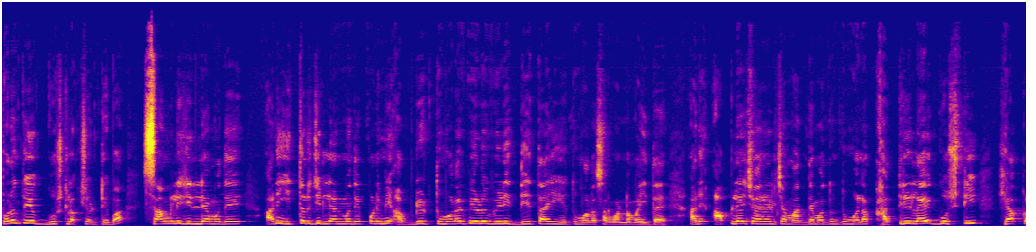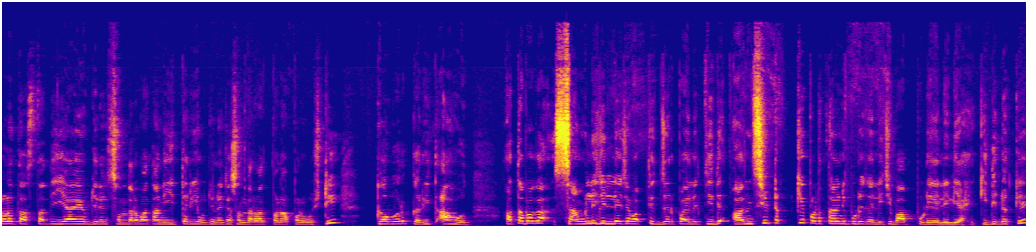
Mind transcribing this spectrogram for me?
परंतु एक गोष्ट लक्षात ठेवा सांगली जिल्ह्यामध्ये आणि इतर जिल्ह्यांमध्ये पण मी अपडेट तुम्हाला वेळोवेळी देत आहे हे तुम्हाला सर्वांना माहीत आहे. आणि आपल्या चॅनलच्या माध्यमातून तुम्हाला खात्रीलायक गोष्टी ह्या कळत असतात या योजनेच्या संदर्भात आणि इतर योजनेच्या संदर्भात पण आपण गोष्टी कवर करीत आहोत. आता बघा सांगली जिल्ह्याच्या बाबतीत जर पाहिलं तिथे ऐंशी टक्के पडताळणी पुढे झाल्याची बाब पुढे आलेली आहे. किती टक्के?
